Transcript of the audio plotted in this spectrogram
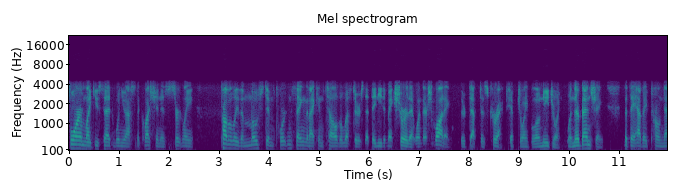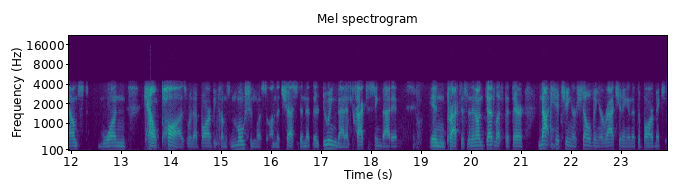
form, like you said when you asked the question, is certainly probably the most important thing that I can tell the lifters that they need to make sure that when they're squatting, their depth is correct, hip joint below knee joint. When they're benching, that they have a pronounced one count pause where that bar becomes motionless on the chest and that they're doing that and practicing that in in practice. And then on deadlift, that they're not hitching or shelving or ratcheting, and that the bar makes a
